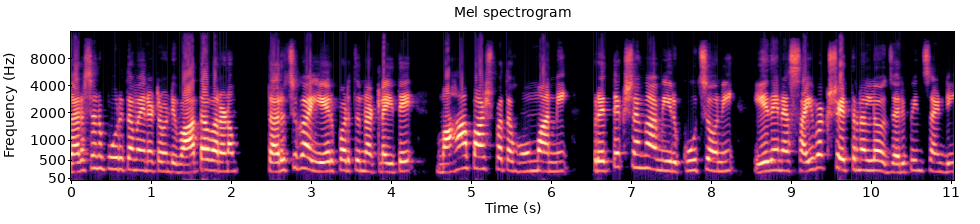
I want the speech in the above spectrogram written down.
ఘర్షణ పూరితమైనటువంటి వాతావరణం తరచుగా ఏర్పడుతున్నట్లయితే మహాపాష్పత హోమాన్ని ప్రత్యక్షంగా మీరు కూర్చొని ఏదైనా శైవ క్షేత్రంలో జరిపించండి.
